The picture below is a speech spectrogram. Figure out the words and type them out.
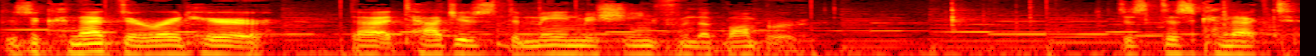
There's a connector right here that attaches the main machine from the bumper just disconnect.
